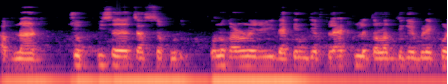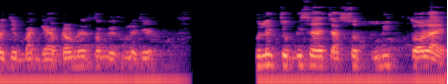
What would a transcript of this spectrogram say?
আপনার চব্বিশ হাজার চারশো কুড়ি। কোনো কারণে যদি দেখেন যে ফ্ল্যাট খুলে তলার দিকে ব্রেক করেছে বা গ্যাপ ডাউনের সঙ্গে খুলেছে, খুলে চব্বিশ হাজার চারশো কুড়ির তলায়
